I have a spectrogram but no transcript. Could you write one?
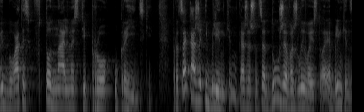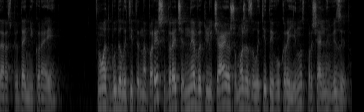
відбуватись в тональності проукраїнській. Про це каже і Блінкін. каже, що це дуже важлива історія. Блінкін зараз в Південній Кореї. От буде летіти на Париж, і, до речі, не виключаю, що може залетіти і в Україну з прощальним візитом.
